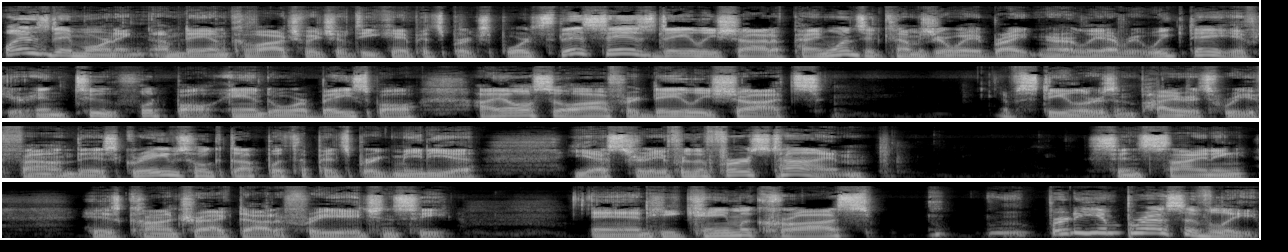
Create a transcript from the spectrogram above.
Wednesday morning. I'm Dejan Kovacevic of DK Pittsburgh Sports. This is Daily Shot of Penguins. It comes your way bright and early every weekday if you're into football and or baseball. I also offer daily shots of Steelers and Pirates where you found this. Graves hooked up with the Pittsburgh media yesterday for the first time since signing his contract out of free agency. And he came across pretty impressively.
